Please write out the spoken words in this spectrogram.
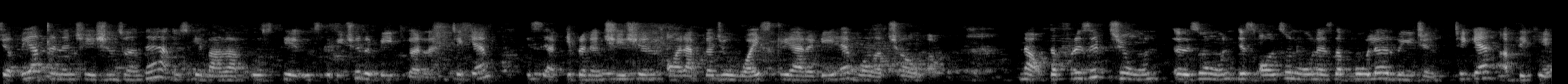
जब भी आप प्रोनाउंसिएशन सुनते हैं, उसके बाद आपको उसके उसके पीछे रिपीट करना है, ठीक है? इससे आपकी प्रोनाउंसिएशन और आपका जो वॉइस क्लियरिटी है, बहुत अच्छा होगा। Now, the frigid zone uh, zone is also known as the polar ठीक है? अब देखिए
